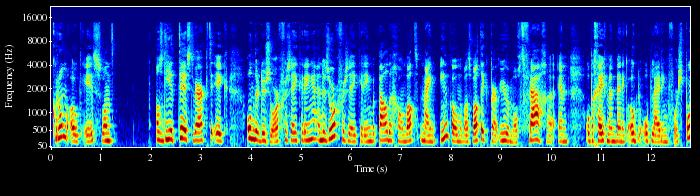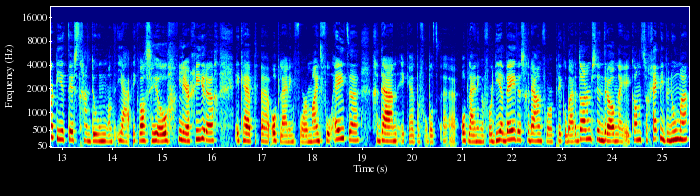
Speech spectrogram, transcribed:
krom ook is, want als diëtist werkte ik onder de zorgverzekeringen. En de zorgverzekering bepaalde gewoon wat mijn inkomen was, wat ik per uur mocht vragen. En op een gegeven moment ben ik ook de opleiding voor sportdiëtist gaan doen. Want ja, ik was heel leergierig. Ik heb uh, opleiding voor mindful eten gedaan. Ik heb bijvoorbeeld uh, opleidingen voor diabetes gedaan, voor prikkelbare darmsyndroom. Nou, je kan het zo gek niet benoemen.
